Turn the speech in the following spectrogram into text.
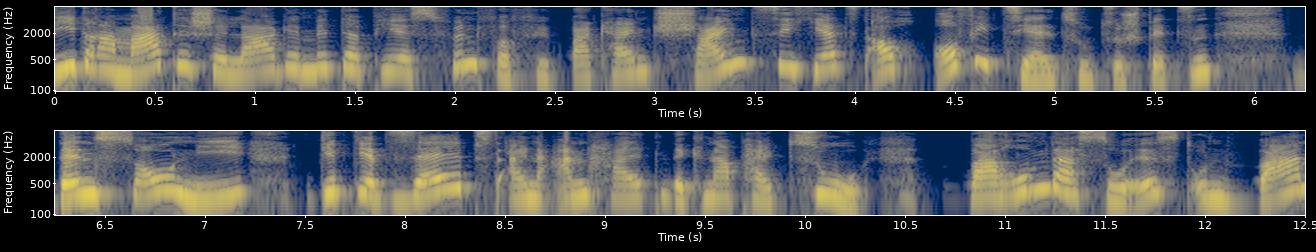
Die dramatische Lage mit der PS5-Verfügbarkeit scheint sich jetzt auch offiziell zuzuspitzen, denn Sony gibt jetzt selbst eine anhaltende Knappheit zu. Warum das so ist und wann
